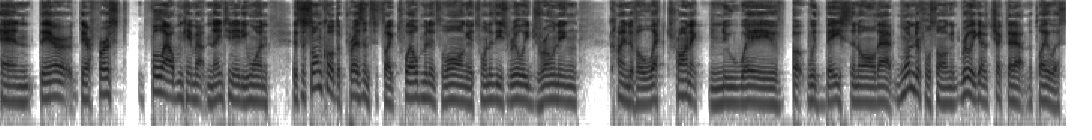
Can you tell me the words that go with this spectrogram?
and their their first full album came out in 1981. There's a song called "The Presence." It's like 12 minutes long. It's one of these really droning kind of electronic new wave, but with bass and all that. Wonderful song, and really got to check that out in the playlist.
